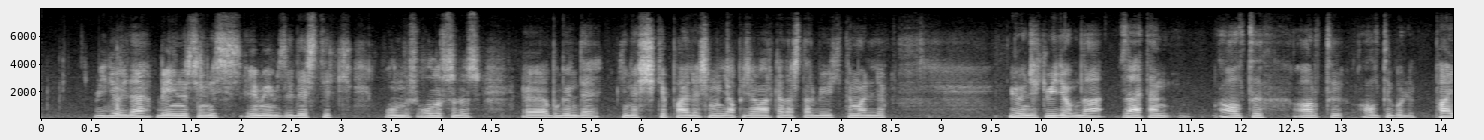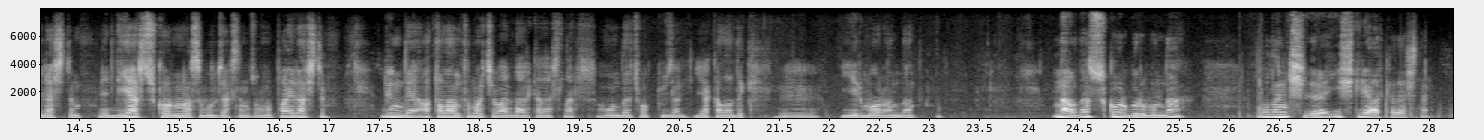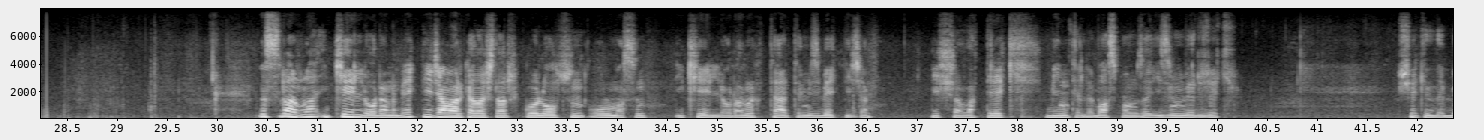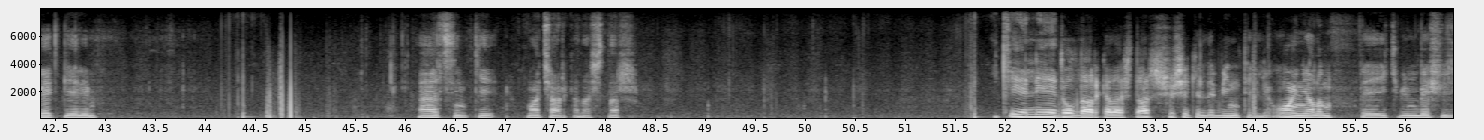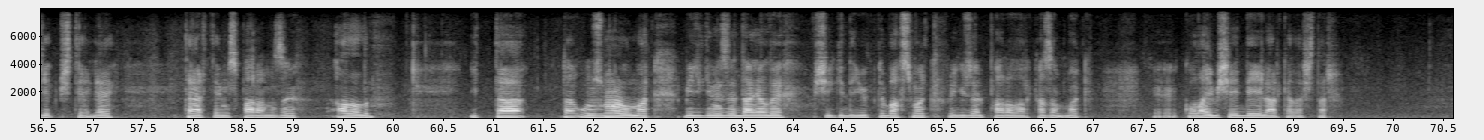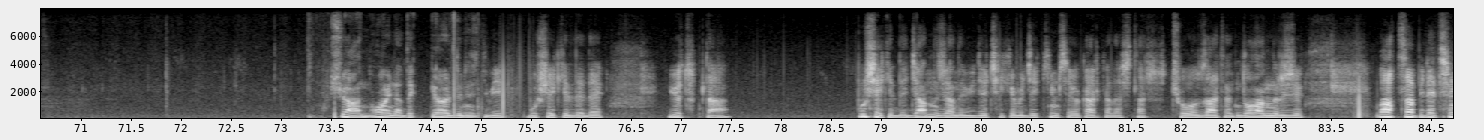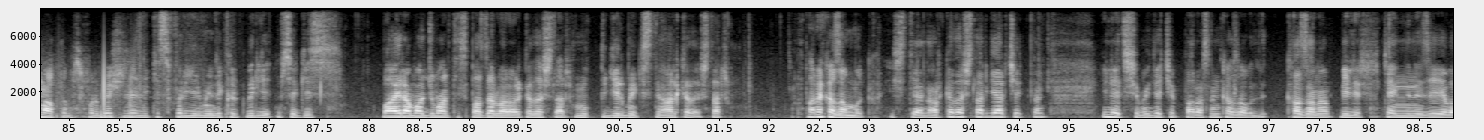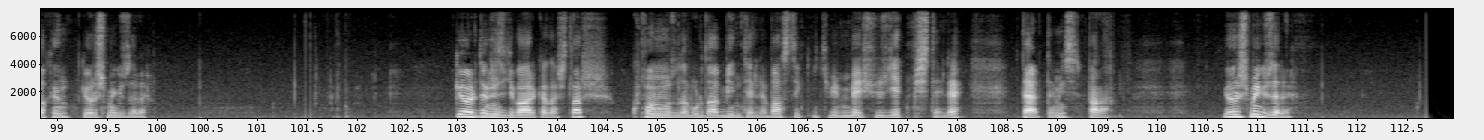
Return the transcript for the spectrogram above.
Videoyu da beğenirseniz emeğimize destek olmuş olursunuz. Ee, bugün de yine şike paylaşımı yapacağım arkadaşlar büyük ihtimalle. Bir önceki videomda zaten 6 artı 6 golü paylaştım ve diğer skoru nasıl bulacaksınız onu paylaştım. Dün de Atalanta maçı vardı arkadaşlar. Onu da çok güzel yakaladık. Ee, 20 orandan. Bunlar da skor grubunda olan kişilere işliyor arkadaşlar. Israrla 2.50 oranı bekleyeceğim arkadaşlar. Gol olsun olmasın 2.50 oranı tertemiz bekleyeceğim. İnşallah direkt 1000 TL basmamıza izin verecek. Bu şekilde bekleyelim. Helsinki maç arkadaşlar. 2.57 oldu arkadaşlar. Şu şekilde 1000 TL oynayalım ve 2570 TL tertemiz paramızı alalım. İddiada uzman olmak, bilginize dayalı bir şekilde yüklü basmak ve güzel paralar kazanmak e, kolay bir şey değil arkadaşlar. Şu an oynadık. Gördüğünüz gibi bu şekilde de YouTube'da bu şekilde canlı canlı video çekebilecek kimse yok arkadaşlar. Çoğu zaten dolandırıcı. WhatsApp iletişime attım. 0552 027 41 78. Bayrama cumartesi pazar var arkadaşlar. Mutlu girmek isteyen arkadaşlar. Para kazanmak isteyen arkadaşlar gerçekten iletişime geçip parasını kazanabilir. Kendinize iyi bakın. Görüşmek üzere. Gördüğünüz gibi arkadaşlar kuponumuz da burada 1000 TL bastık 2570 TL tertemiz para. Görüşmek üzere.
